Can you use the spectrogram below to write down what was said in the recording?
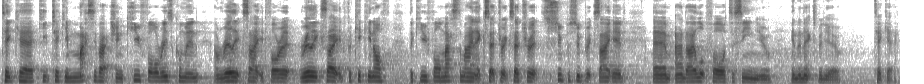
Take care. Keep taking massive action. Q4 is coming. I'm really excited for it. Really excited for kicking off the Q4 Mastermind, etc., etc. Super, super excited. Um, and I look forward to seeing you in the next video. Take care.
